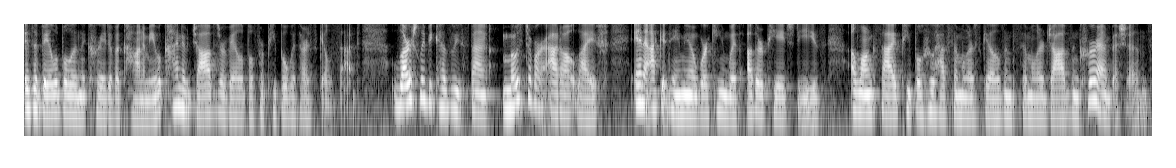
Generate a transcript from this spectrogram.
is available in the creative economy, what kind of jobs are available for people with our skill set. Largely because we've spent most of our adult life in academia working with other PhDs alongside people who have similar skills and similar jobs and career ambitions.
